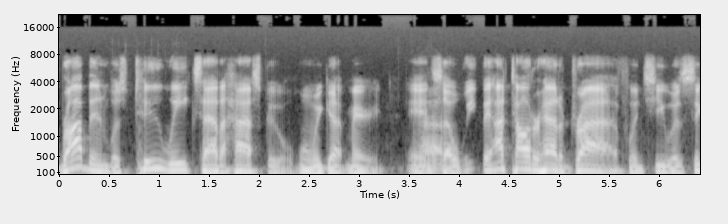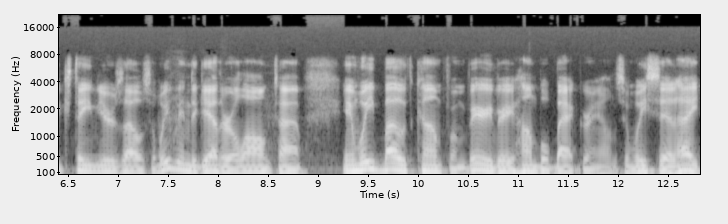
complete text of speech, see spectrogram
Robin was two weeks out of high school when we got married, and Uh-huh. so we. I taught her how to drive when she was 16 years old. So we've been together a long time, and we both come from very, very humble backgrounds. And we said, hey.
